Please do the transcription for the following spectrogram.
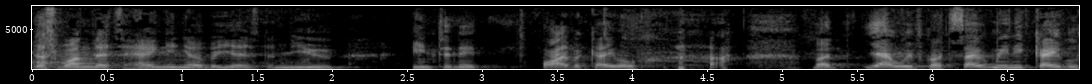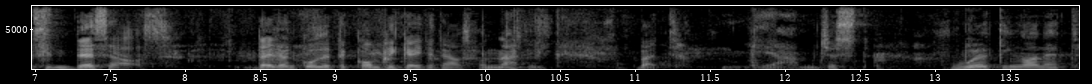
this one that's hanging over here is the new internet fiber cable. But yeah, we've got so many cables in this house. They don't call it a complicated house for nothing. But yeah, I'm just working on it,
